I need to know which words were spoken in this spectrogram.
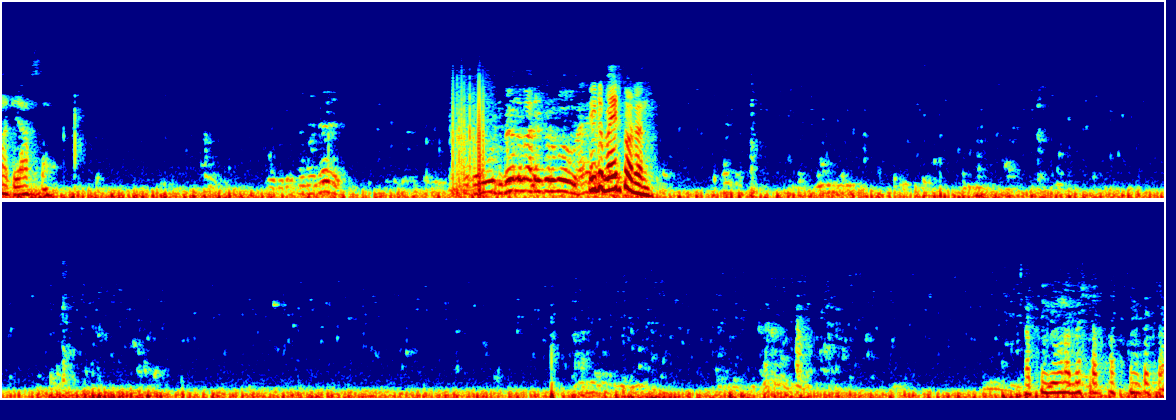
মোটামুটি আছে একটু বাইর করেন আপনি কি ওনাদের সাথে পাচ্ছেন কথা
